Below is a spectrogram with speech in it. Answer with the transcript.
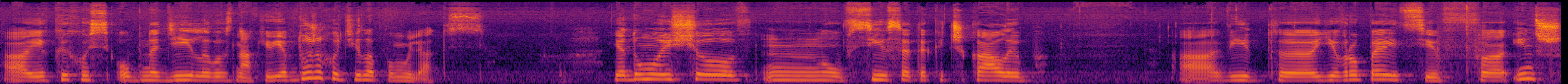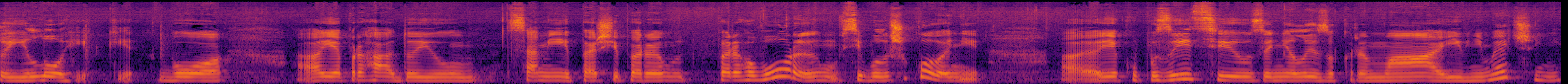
а, якихось обнадійливих знаків. Я б дуже хотіла помилятися. Я думаю, що ну, всі все-таки чекали б від е, європейців е, іншої логіки. Бо я пригадую самі перші переговори, всі були шоковані, яку позицію зайняли, зокрема, і в Німеччині.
